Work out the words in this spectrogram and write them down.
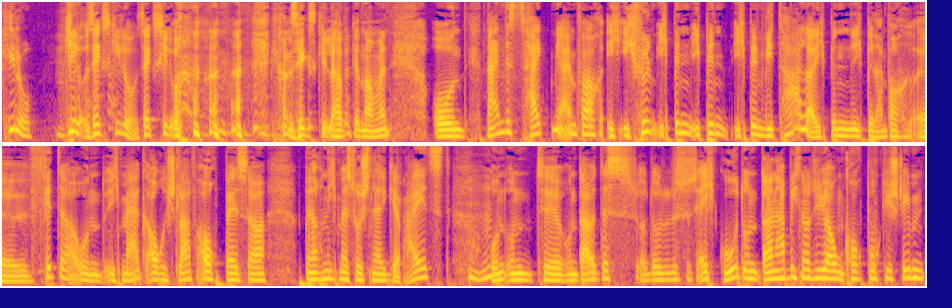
Kilo. Kilo, sechs Kilo, sechs Kilo. ich habe sechs Kilo abgenommen. Und nein, das zeigt mir einfach, ich, ich fühle, ich bin, ich bin, ich bin vitaler, ich bin, ich bin einfach äh, fitter und ich merke auch, ich schlafe auch besser, bin auch nicht mehr so schnell gereizt mhm. und und äh, und da das, also das ist echt gut. Und dann habe ich natürlich auch ein Kochbuch geschrieben,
